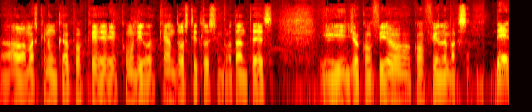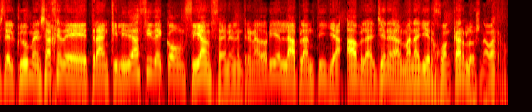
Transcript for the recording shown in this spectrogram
ah, ahora más que nunca porque, como digo, quedan dos títulos importantes y yo confío, confío en el Barça. Desde el club, mensaje de tranquilidad y de confianza en el entrenador y en la plantilla. Habla el general manager Juan Carlos Navarro.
